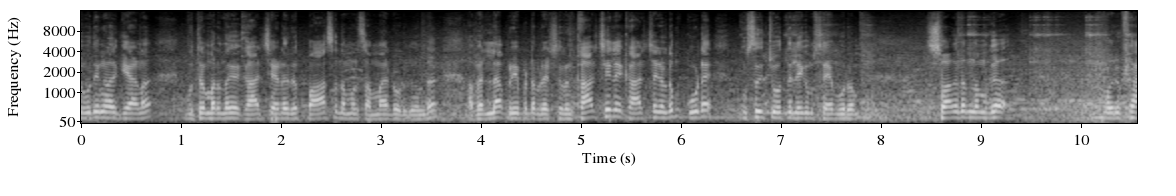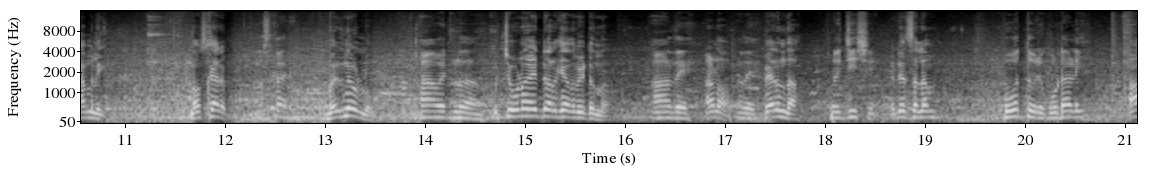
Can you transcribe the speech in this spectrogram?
ചോദ്യങ്ങളൊക്കെയാണ് ഉത്തരം പറയുന്ന കാഴ്ചയുടെ ഒരു പാസ് നമ്മൾ സമ്മാനം കൊടുക്കുന്നുണ്ട്. അപ്പോൾ എല്ലാ പ്രിയപ്പെട്ട പ്രേക്ഷകരും കാഴ്ചയിലെ കാഴ്ചകളും കൂടെ കുസൃതി ചോദ്യത്തിലേക്കും സ്നേഹപൂർവം സ്വാഗതം. നമുക്ക് ഒരു ഫാമിലി നമസ്കാരം. നമസ്കാരം. വരുന്നേ ഉള്ളൂ. ആ വരുന്നതാണ്. ഉച്ചയൂണ് കഴിഞ്ഞിട്ട് ഇറങ്ങിയത് വീട്ടിൽ നിന്ന് ആ അതെ. ആണോ? അതെ. പേരെന്താ? പ്രജീഷ്. എന്റെ സ്ഥലം? പൂവത്തൂര് കൂടാളി. ആ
